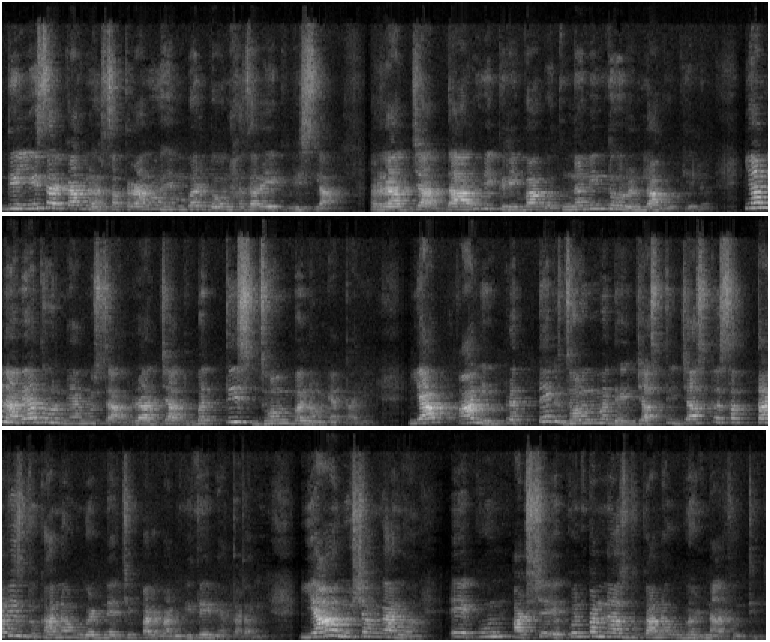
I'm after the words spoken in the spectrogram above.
दिल्ली सरकारनं सतरा नोव्हेंबर दोन हजार एकवीसला राज्यात दारू विक्रीबाबत नवीन धोरण लागू केलं. या नव्या धोरणानुसार राज्यात बत्तीस झोन बनवण्यात आली. या आणि प्रत्येक झोनमध्ये जास्तीत जास्त सत्तावीस दुकानं उघडण्याची परवानगी देण्यात आली. या अनुषंगानं एकूण आठशे एकोणपन्नास दुकानं उघडणार होती.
